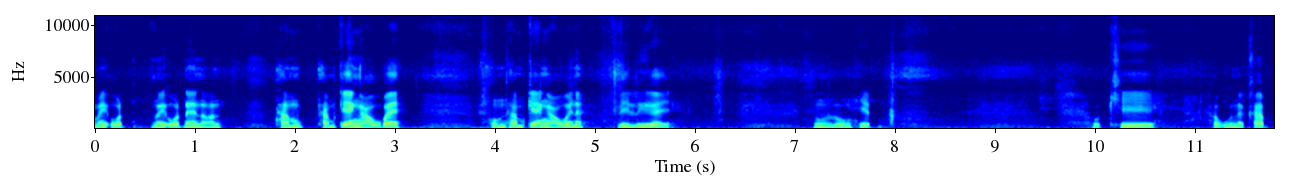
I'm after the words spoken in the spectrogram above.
ไม่อดไม่อดแน่นอนทำทำแก้เหงาไป ผมทำแก้เหงาไว้นะ เรื่อยๆนู่นลงเห็ด โอเค ขอบคุณนะครับ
